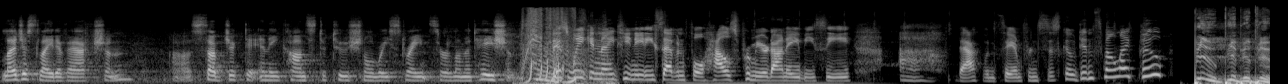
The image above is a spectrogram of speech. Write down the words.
legislative action. Uh, subject to any constitutional restraints or limitations. This week in 1987, Full House premiered on ABC. Ah, back when San Francisco didn't smell like poop. Blue, blue, blue, blue.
